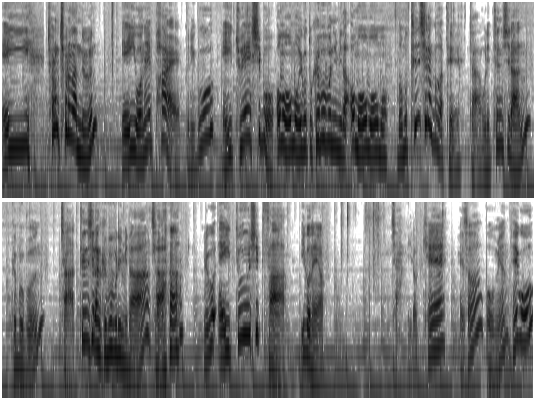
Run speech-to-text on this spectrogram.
A 초롱초롱한 눈 A1의 8 그리고 A2의 15 어머 어머 이것도 그 부분입니다. 어머 어머 어머. 너무 튼실한 것 같아. 자 우리 튼실한 그 부분. 자 튼실한 그 부분입니다. 자 그리고 A2 14 이거네요. 자 이렇게 해서 꼽으면 되고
